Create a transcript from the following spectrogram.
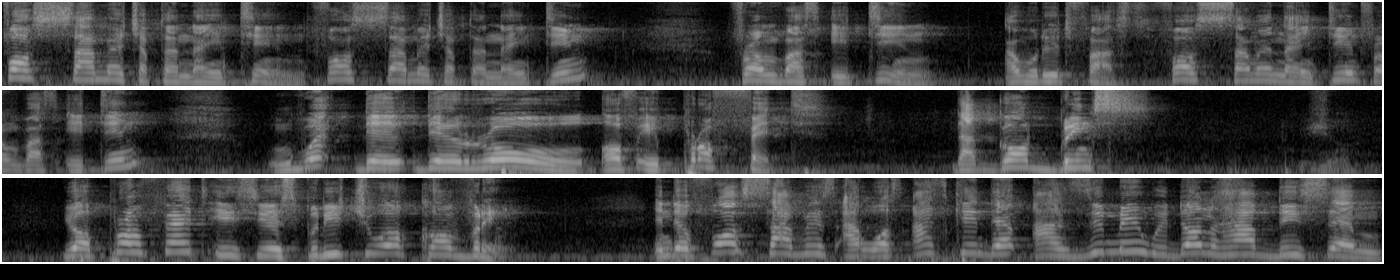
First Samuel chapter 19. First Samuel chapter 19 from verse 18. I will read fast. First Samuel 19 from verse 18. The, the role of a prophet that God brings you. Your prophet is your spiritual covering. In the first service, I was asking them, assuming we don't have this um,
